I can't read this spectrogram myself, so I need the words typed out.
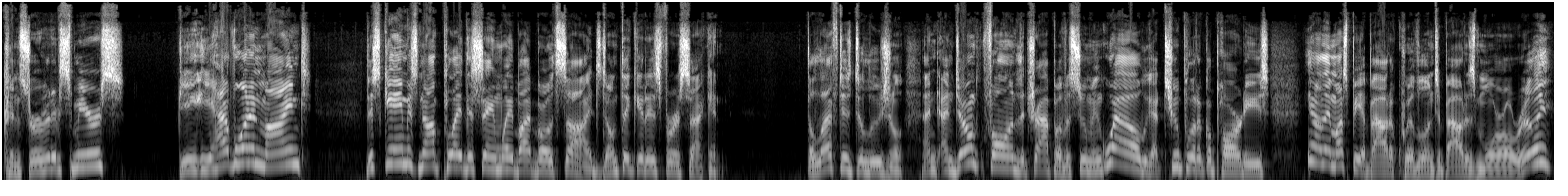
conservative smears? Do you have one in mind? This game is not played the same way by both sides. Don't think it is for a second. The left is delusional. And, and don't fall into the trap of assuming, well, we got two political parties. You know, they must be about equivalent, about as moral. Really?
